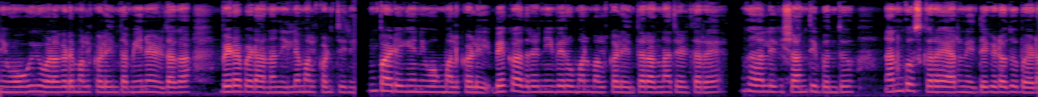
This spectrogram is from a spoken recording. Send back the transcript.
ನೀವು ಹೋಗಿ ಒಳಗಡೆ ಮಲ್ಕೊಳ್ಳಿ ಅಂತ ಮೀನು ಹೇಳಿದಾಗ, ಬೇಡ ಬೇಡ, ನಾನು ಇಲ್ಲೇ ಮಲ್ಕೊಳ್ತೀನಿ. ನಿಮ್ಮ ಪಾಡಿಗೆ ನೀವು ಹೋಗಿ ಮಲ್ಕೊಳ್ಳಿ. ಬೇಕಾದ್ರೆ ನೀವೇ ರೂಮಲ್ಲಿ ಮಲ್ಕೊಳ್ಳಿ ಅಂತ ರಂಗನಾಥ್ ಹೇಳ್ತಾರೆ. ಅಲ್ಲಿಗೆ ಶಾಂತಿ ಬಂದು, ನನಗೋಸ್ಕರ ಯಾರು ನಿದ್ದೆಗಿಡೋದು ಬೇಡ.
